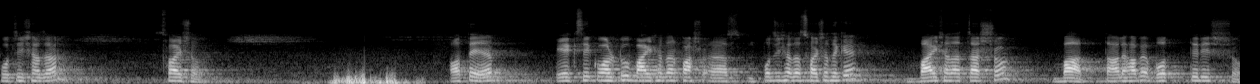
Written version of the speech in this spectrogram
পঁচিশ হাজার ছয়শো। অতএব এক্স ইকুয়াল টু বাইশ হাজার পাঁচশো পঁচিশ হাজার ছয়শো থেকে বাইশ হাজার চারশো বাদ, তাহলে হবে বত্রিশশো।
